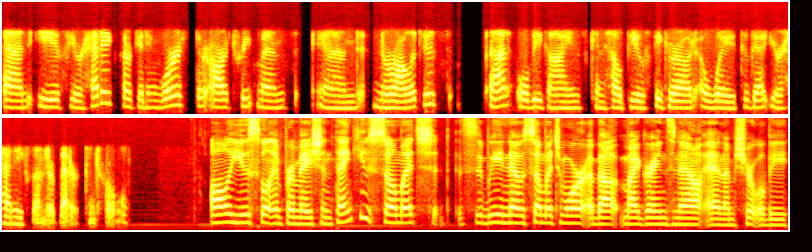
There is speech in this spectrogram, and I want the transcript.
And if your headaches are getting worse, there are treatments and neurologists and OB-GYNs can help you figure out a way to get your headaches under better control. All useful information. Thank you so much. We know so much more about migraines now, and I'm sure it will be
